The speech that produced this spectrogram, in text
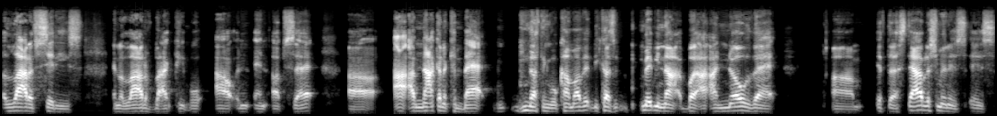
a lot of cities and a lot of black people out and, and upset. Uh, I, I'm not going to combat. Nothing will come of it because maybe not, but I, I know that um, if the establishment is is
